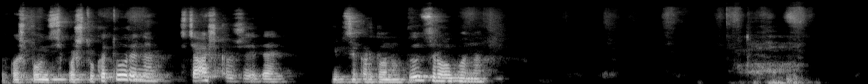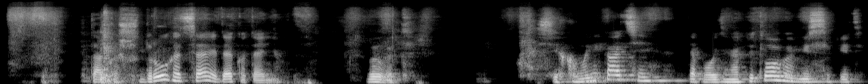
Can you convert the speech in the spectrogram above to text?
Також повністю поштукатурена, стяжка вже йде, гіпсокартоном тут зроблена. Також друге це йде котельня. Вивід всіх комунікацій, тепловодяна підлога, місце під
